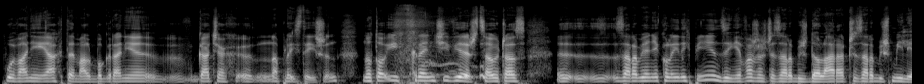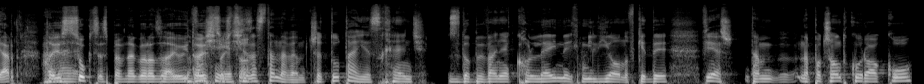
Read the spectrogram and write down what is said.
pływanie jachtem albo granie w gaciach y, na PlayStation, no to ich kręci, wiesz, cały czas y, zarabianie kolejnych pieniędzy. Nieważne, czy zarobisz dolara, czy zarobisz miliard, to Ale- jest sukces pewnego rodzaju i No to właśnie, jest coś, ja się co... zastanawiam, czy tutaj jest chęć zdobywania kolejnych milionów, kiedy wiesz, tam na początku roku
